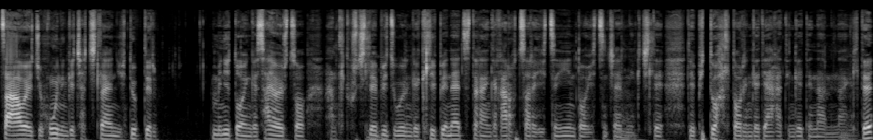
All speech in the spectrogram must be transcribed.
За аав ээж хүүн ингэ чачлаа энэ YouTube дээр миний дуу ингээ сая 200 хандлт хүрчлээ. Би зүгээр ингээ клипээ найзтайгаа ингээ гар утсаараа хийцэн ийм дуу хийцэн чаар нэгчлээ. Тэгээ битүү халтуур ингээд яагаад ингээд байна мэнаа гэл те.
